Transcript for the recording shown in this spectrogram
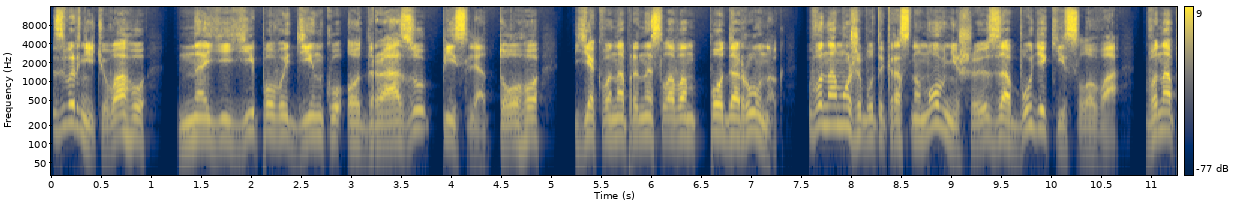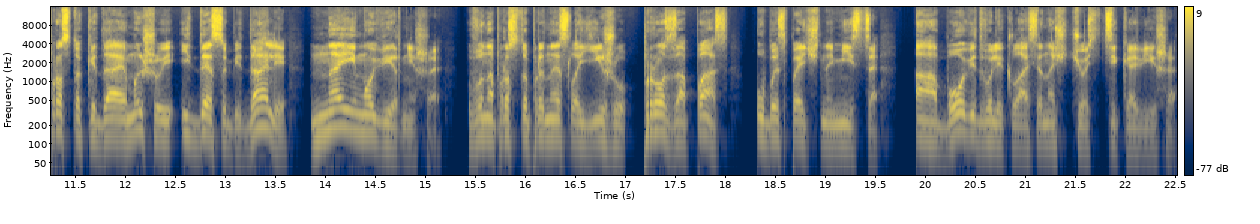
зверніть увагу на її поведінку одразу після того, як вона принесла вам подарунок. Вона може бути красномовнішою за будь-які слова. Вона просто кидає мишу і йде собі далі, найімовірніше. Вона просто принесла їжу про запас у безпечне місце або відволіклася на щось цікавіше.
